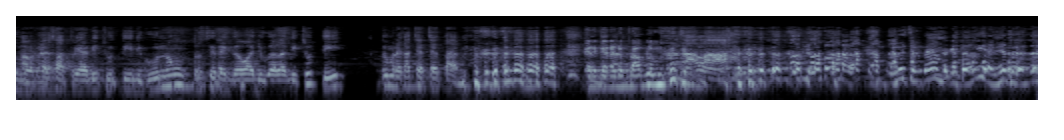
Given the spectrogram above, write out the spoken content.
Sampai. Satria dicuti di gunung, terus si Regawa juga lagi cuti, itu mereka cecetan. Gara-gara ada problem. Salah. Itu ceritanya ke kalian ya ternyata.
